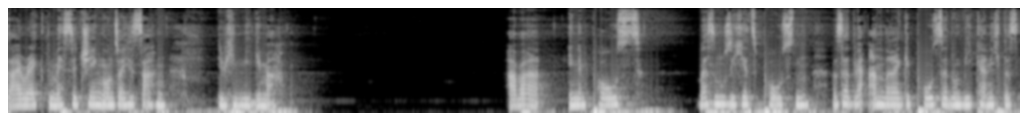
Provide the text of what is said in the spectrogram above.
Direct Messaging und solche Sachen. Die habe ich nie gemacht. Aber in den Posts was muss ich jetzt posten? Was hat wer andere gepostet und wie kann ich das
